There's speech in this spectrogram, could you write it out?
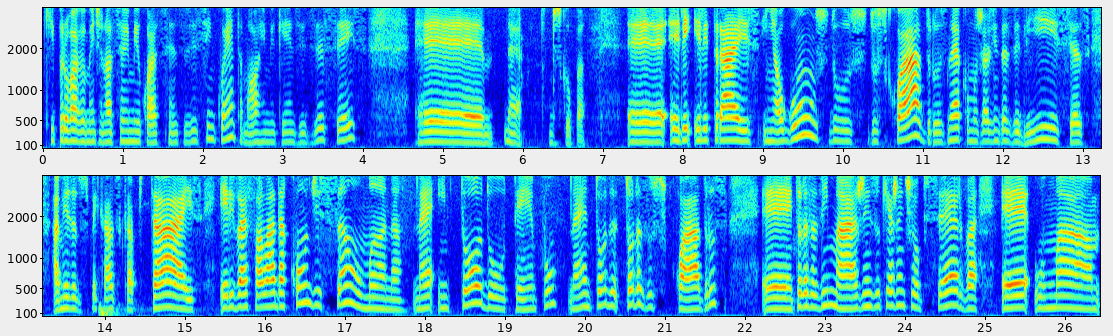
que provavelmente nasceu em 1450, morre em 1516. É, né, desculpa. É, ele, ele traz em alguns dos, dos quadros, né, como Jardim das Delícias, a Mesa dos Pecados Capitais, ele vai falar da condição humana né, em todo o tempo, né, em todo, todos os quadros, é, em todas as imagens. O que a gente observa é uma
